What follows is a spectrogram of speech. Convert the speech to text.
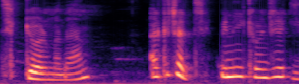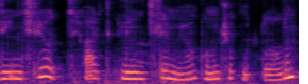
Tik görmeden. Arkadaşlar tik beni ilk önce linçliyordu. Artık linçlemiyor. Bunu çok mutlu oldum.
